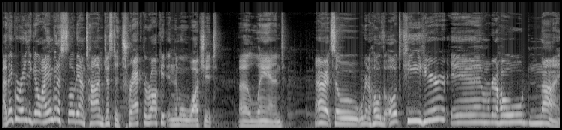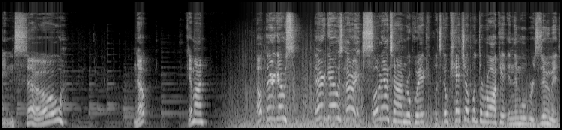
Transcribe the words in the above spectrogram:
I think we're ready to go. I am going to slow down time just to track the rocket, and then we'll watch it uh, land. Alright, so we're going to hold the Alt key here, and we're going to hold 9. So... Nope. Come on. Oh, there it goes! There it goes! Alright, slow down time real quick. Let's go catch up with the rocket, and then we'll resume it.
